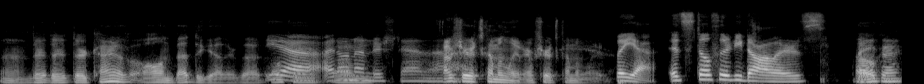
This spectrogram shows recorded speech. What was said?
Uh, they're they're they're kind of all in bed together, but Yeah, okay. I don't Um, understand that. I'm sure it's coming later. I'm sure it's coming later. But yeah, it's still thirty dollars. Oh, okay.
